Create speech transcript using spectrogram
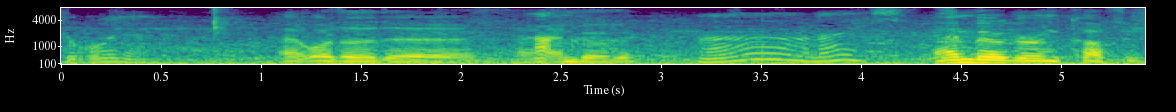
you order? I ordered a, a Ah. hamburger. Ah, nice. Hamburger and coffee.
